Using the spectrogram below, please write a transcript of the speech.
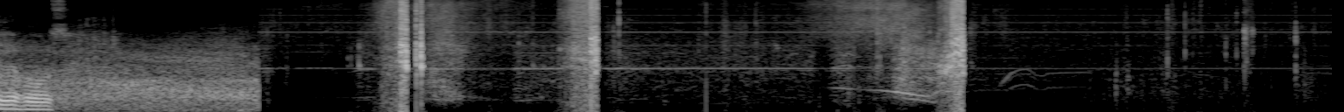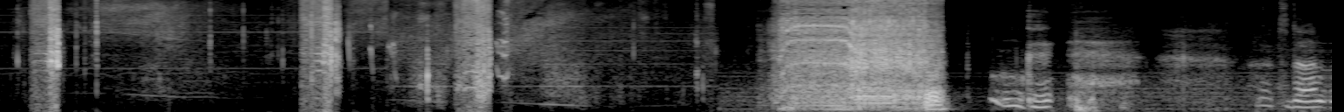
in the holes. Okay, that's done.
